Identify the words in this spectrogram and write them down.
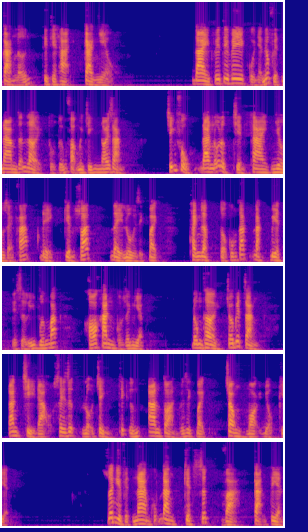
càng lớn thì thiệt hại càng nhiều. Đài VTV của nhà nước Việt Nam dẫn lời Thủ tướng Phạm Minh Chính nói rằng chính phủ đang nỗ lực triển khai nhiều giải pháp để kiểm soát, đẩy lùi dịch bệnh, thành lập tổ công tác đặc biệt để xử lý vướng mắc, khó khăn của doanh nghiệp. Đồng thời cho biết rằng đang chỉ đạo xây dựng lộ trình thích ứng an toàn với dịch bệnh trong mọi điều kiện. Doanh nghiệp Việt Nam cũng đang kiệt sức và cạn tiền.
